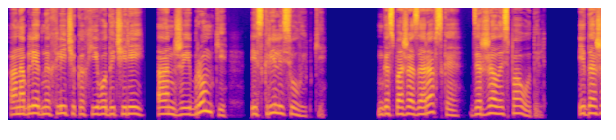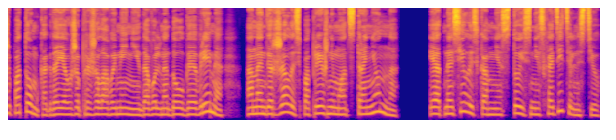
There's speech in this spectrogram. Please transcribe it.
а на бледных личиках его дочерей Анжи и Бронки искрились улыбки. Госпожа Заравская держалась поодаль. И даже потом, когда я уже прожила в имении довольно долгое время, она держалась по-прежнему отстраненно и относилась ко мне с той снисходительностью,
